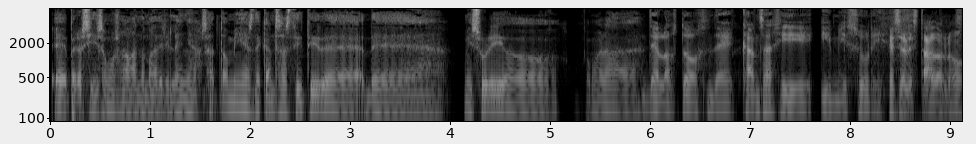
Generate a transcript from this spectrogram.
eh, pero sí, somos una banda madrileña. O sea, Tommy es de Kansas City, de, de Missouri o... era... De los dos, de Kansas y, y Missouri. Que es el estado, ¿no?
